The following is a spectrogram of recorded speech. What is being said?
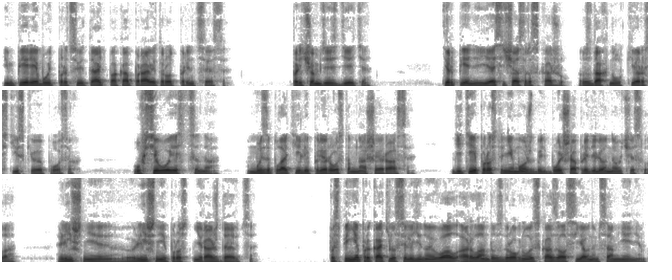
Империя будет процветать, пока правит род принцессы. Причем здесь дети? Терпение, я сейчас расскажу. Вздохнул Кер, стискивая посох. У всего есть цена. Мы заплатили приростом нашей расы. Детей просто не может быть больше определенного числа. Лишние, лишние просто не рождаются. По спине прокатился ледяной вал, Орландо вздрогнул и сказал с явным сомнением.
